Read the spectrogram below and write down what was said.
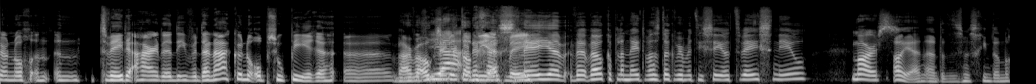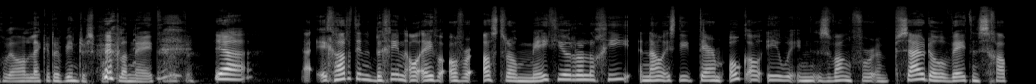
er nog een, een tweede aarde die we daarna kunnen opsoeperen? eh, Waar we ook Ja. kunnen niet echt mee? Welke planeet was het ook weer met die CO2-sneeuw? Mars. Oh ja, nou dat is misschien dan nog wel een lekkere wintersportplaneet. Eh, Ja, Ja, ik had het in het begin al even over astrometeorologie. En nou is die term ook al eeuwen in zwang voor een pseudo-wetenschap,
